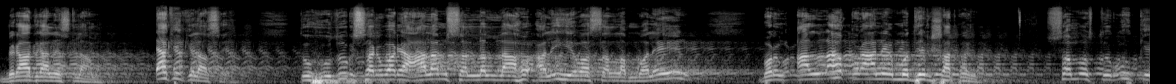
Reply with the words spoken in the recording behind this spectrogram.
বিরাদগান ইসলাম, একই ক্লাসে। তো হুজুর সরওয়ারে আলম সাল্লাল্লাহ আলাইহি ওয়াসাল্লাম বলেন, বরং আল্লাহ কোরআনের মধ্যে সাথ সমস্ত রূহকে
